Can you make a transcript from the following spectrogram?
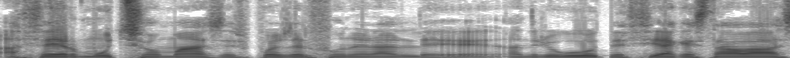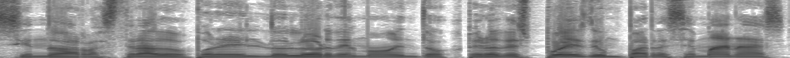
hacer mucho más después del funeral de Andrew Wood. Decía que estaba siendo arrastrado por el dolor del momento, pero después de un par de semanas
